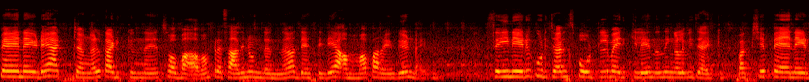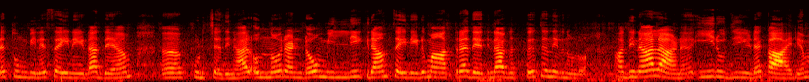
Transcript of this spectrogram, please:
പേനയുടെ അറ്റങ്ങൾ കടിക്കുന്ന സ്വഭാവം പ്രസാദിനുണ്ടെന്ന് അദ്ദേഹത്തിന്റെ അമ്മ പറയുകയുണ്ടായിരുന്നു. സൈനൈഡ് കുടിച്ചാൽ സ്പോട്ടിൽ മരിക്കില്ലേ എന്ന് നിങ്ങൾ വിചാരിക്കും. പക്ഷേ പേനയുടെ തുമ്പിലെ സൈനൈഡ് അദ്ദേഹം കുടിച്ചതിനാൽ ഒന്നോ രണ്ടോ മില്ലിഗ്രാം സൈനൈഡ് മാത്രമേ അദ്ദേഹത്തിന്റെ അകത്ത് ചെന്നിരുന്നുള്ളൂ. അതിനാലാണ് ഈ രുചിയുടെ കാര്യം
